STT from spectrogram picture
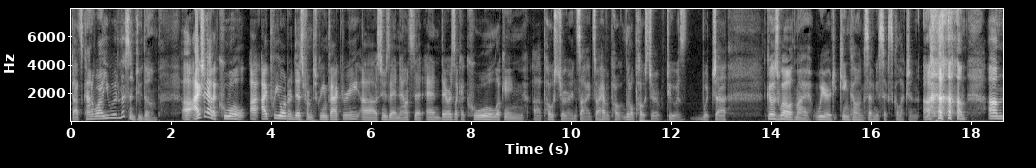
that's kind of why you would listen to them uh, I actually got a cool. Uh, I pre-ordered this from Scream Factory uh, as soon as they announced it, and there was like a cool looking uh, poster inside. So I have a po- little poster too, as which uh, goes well with my weird King Kong '76 collection. um, um,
